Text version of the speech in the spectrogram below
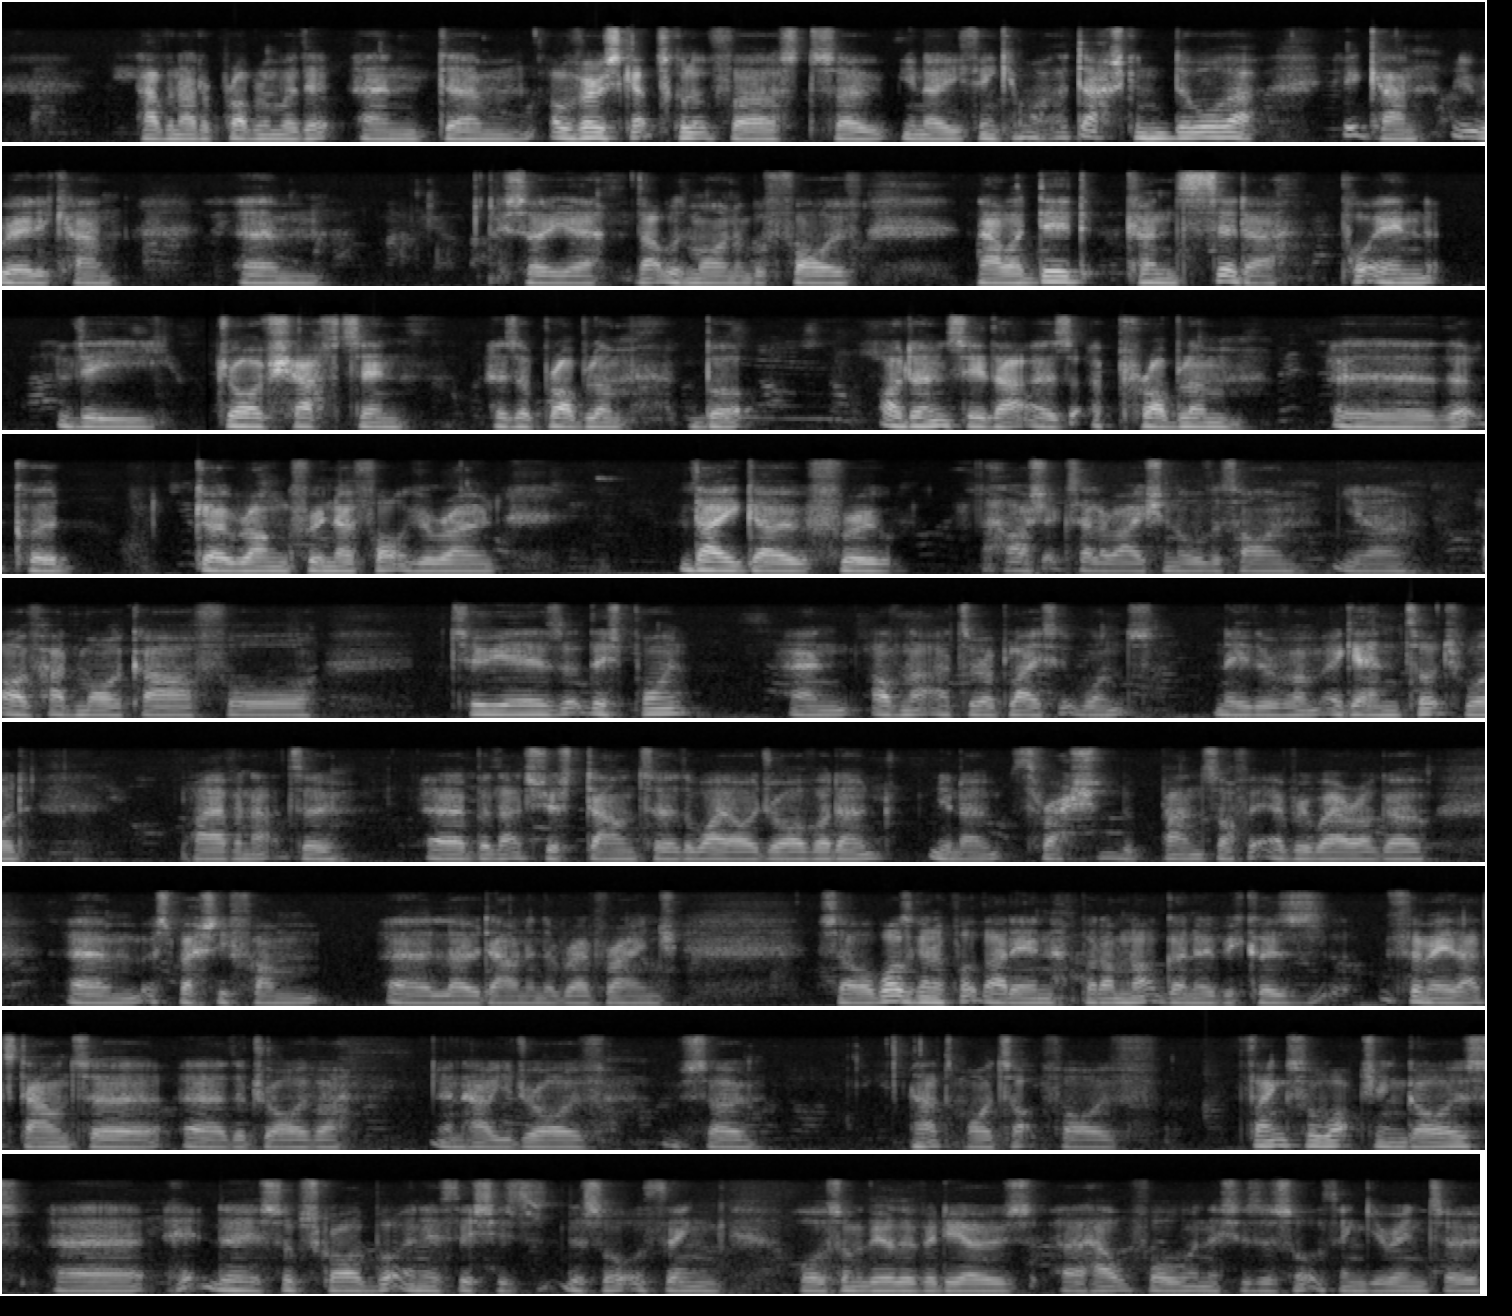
haven't had a problem with it. And um, I was very skeptical at first. So you know, you're thinking, well, the dash can do all that. It can. It really can. Um, so yeah, that was my number five. Now I did consider putting the drive shafts in as a problem, but I don't see that as a problem uh, that could go wrong through no fault of your own. They go through harsh acceleration all the time. You know, I've had my car for two years at this point, and I've not had to replace it once. Neither of them. Again, touch wood. I haven't had to, uh, but that's just down to the way I drive. I don't, you know, thrash the pants off it everywhere I go, um, especially from uh, low down in the rev range. So I was going to put that in, but I'm not going to because for me that's down to uh, the driver and how you drive. So that's my top five. Thanks for watching, guys. Uh, hit the subscribe button if this is the sort of thing, or some of the other videos are helpful and this is the sort of thing you're into.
